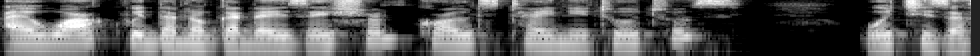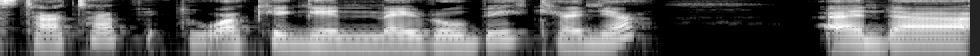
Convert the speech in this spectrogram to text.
I work with an organization called Tiny Totos, which is a startup working in Nairobi, Kenya. And uh,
